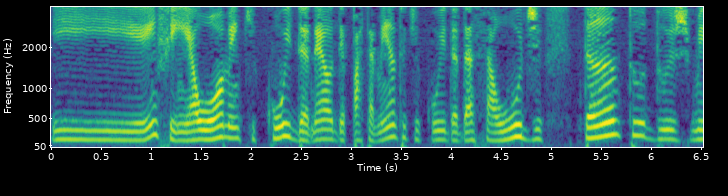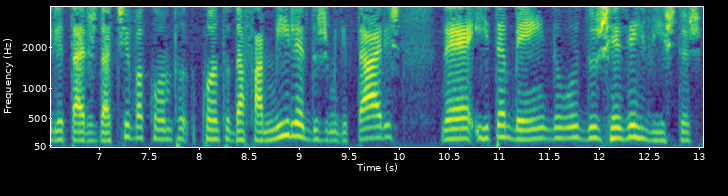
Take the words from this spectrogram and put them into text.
e, enfim, é o homem que cuida, né, o departamento que cuida da saúde tanto dos militares da ativa quanto, quanto da família dos militares, né, e também do, dos reservistas,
